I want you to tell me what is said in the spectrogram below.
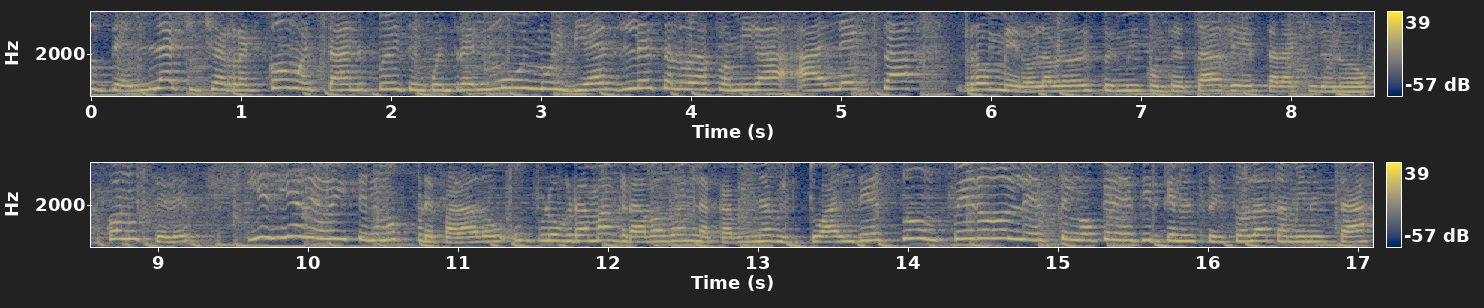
De La Chicharra, ¿cómo están? Espero que se encuentren muy muy bien. Les saluda su amiga Alexa Romero. La verdad estoy muy contenta de estar aquí de nuevo con ustedes. Y el día de hoy tenemos preparado un programa grabado en la cabina virtual de Zoom. Pero les tengo que decir que no estoy sola, también está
